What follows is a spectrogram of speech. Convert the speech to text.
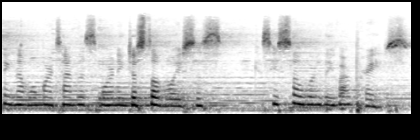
sing that one more time this morning, just the voices, because He's so worthy of our praise.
